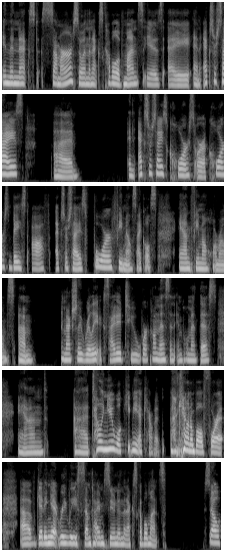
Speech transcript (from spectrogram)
in the next summer, so in the next couple of months, is a an exercise uh, an exercise course or a course based off exercise for female cycles and female hormones. Um, I'm actually really excited to work on this and implement this and uh, telling you will keep me accounted accountable for it of getting it released sometime soon in the next couple months. So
